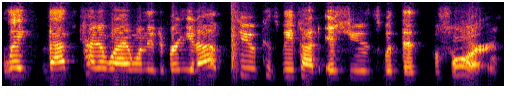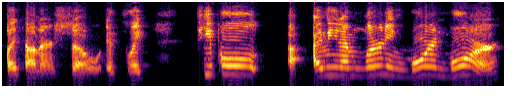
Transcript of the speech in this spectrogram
like that's kind of why I wanted to bring it up too, because we've had issues with this before, like on our show. It's like people. I- I mean, I'm learning more and more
